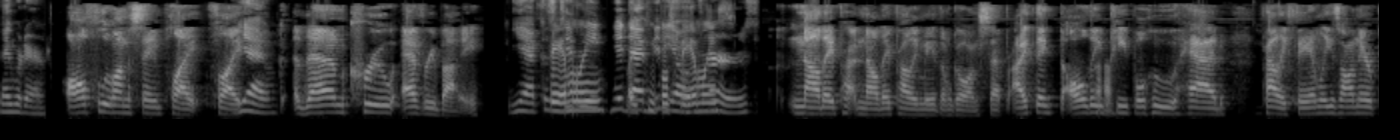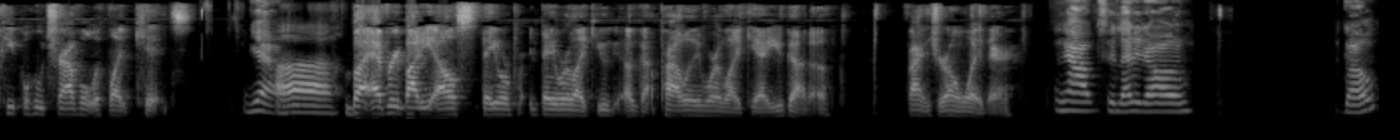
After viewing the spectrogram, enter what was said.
they were there. all flew on the same flight. Flight. Yeah. Them crew, everybody. Yeah, because Tiffany Family, did like that people's video families. hers. No, they pro- no, they probably made them go on separate. I think the only Uh, people who had probably families on there, people who travel with like kids. Yeah. Ah, But everybody else, they were they were like you uh, got probably were like, yeah, you gotta find your own way there. now to let it all go,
